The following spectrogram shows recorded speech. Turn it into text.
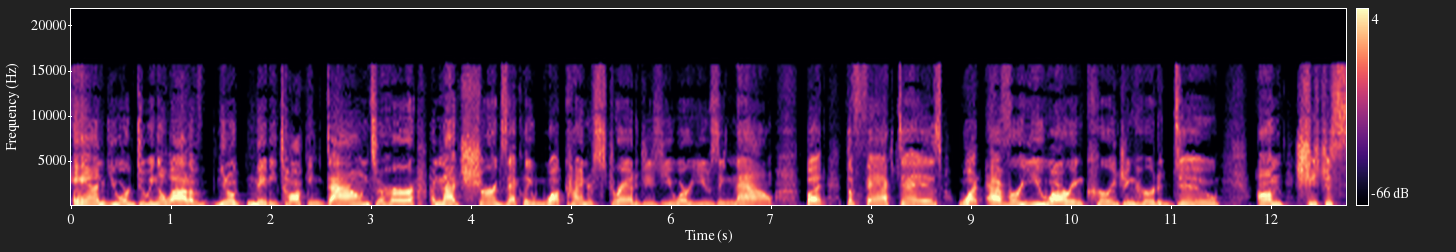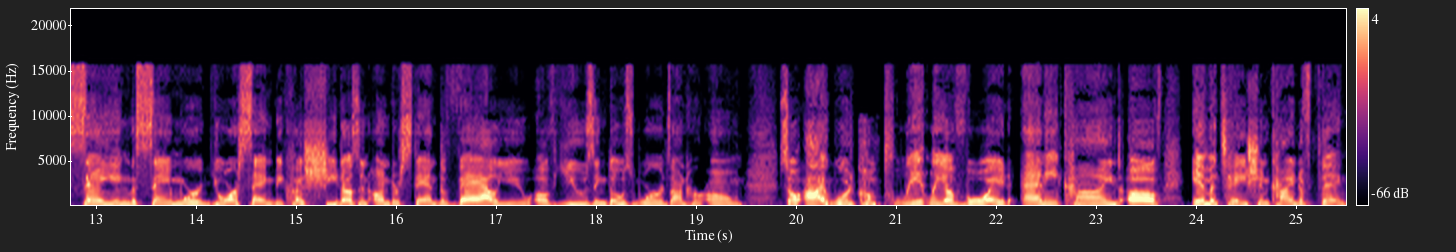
and you're doing a lot of, you know, maybe talking down to her. I'm not sure exactly what kind of strategies you are using now, but the fact is, whatever you are encouraging her to do, um, she's just saying the same word you're saying because she doesn't understand the value of using those words on her own. So I would completely avoid any kind of imitation kind of thing.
